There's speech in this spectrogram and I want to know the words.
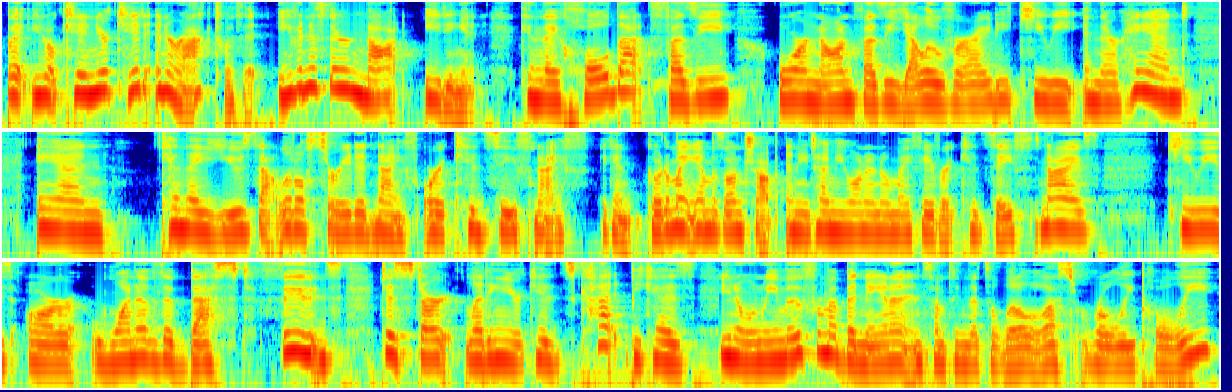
But, you know, can your kid interact with it? Even if they're not eating it, can they hold that fuzzy or non fuzzy yellow variety kiwi in their hand and can they use that little serrated knife or a kid safe knife? Again, go to my Amazon shop anytime you want to know my favorite kid safe knives kiwis are one of the best foods to start letting your kids cut because, you know, when we move from a banana and something that's a little less roly poly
